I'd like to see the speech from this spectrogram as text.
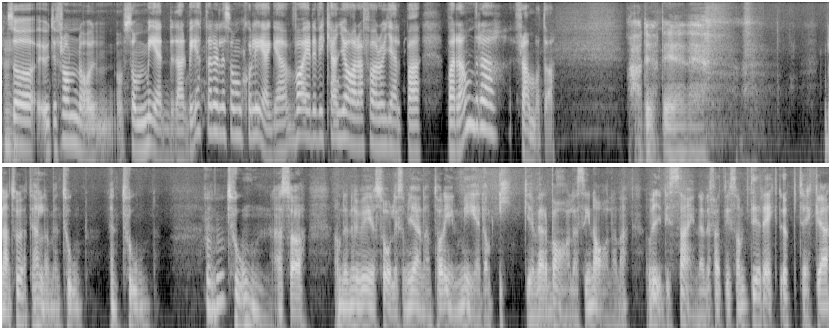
Mm. Så utifrån då, som medarbetare eller som kollega, vad är det vi kan göra för att hjälpa varandra framåt då? Ja, det, det, det Ibland tror jag att det handlar om en ton. En ton. En mm. ton. Alltså, om det nu är så liksom hjärnan tar in mer de icke-verbala signalerna. Och vi är designade för att liksom direkt upptäcka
